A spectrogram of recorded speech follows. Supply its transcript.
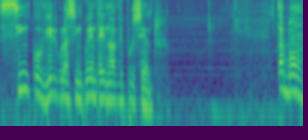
5,59%. Tá bom.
